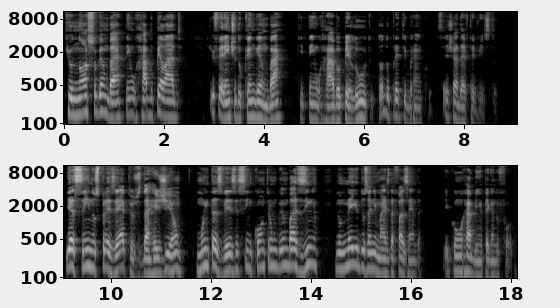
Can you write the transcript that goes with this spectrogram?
que o nosso gambá tem o rabo pelado, diferente do cangambá, que tem o rabo peludo, todo preto e branco. Você já deve ter visto. E assim, nos presépios da região, muitas vezes se encontra um gambazinho no meio dos animais da fazenda e com o rabinho pegando fogo.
